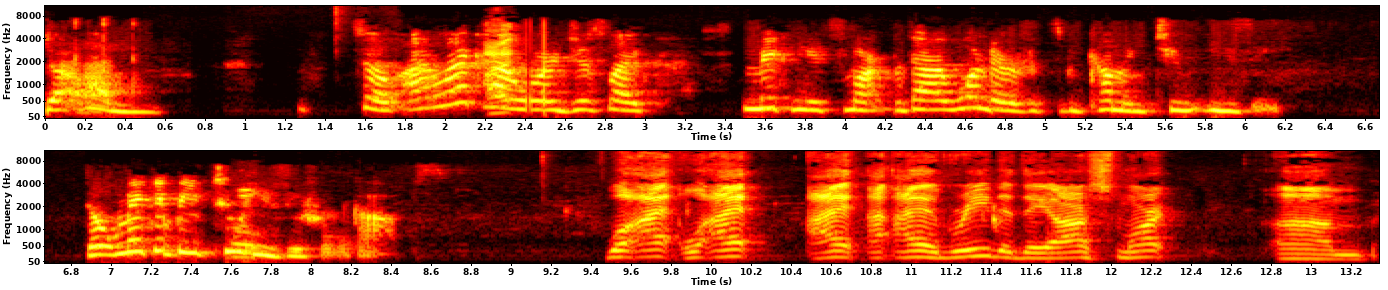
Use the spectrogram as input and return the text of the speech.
dumb. So I like how I, we're just like making it smart, but I wonder if it's becoming too easy. Don't make it be too well, easy for the cops. Well, I well I I I agree that they are smart. Um,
